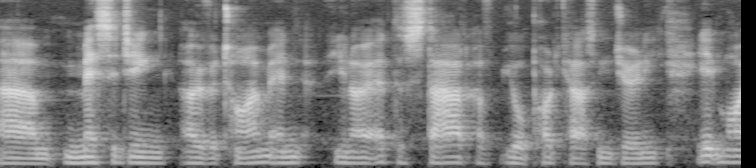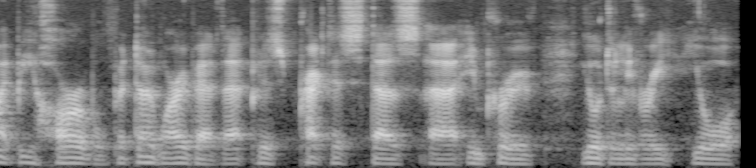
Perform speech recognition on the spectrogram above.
um, messaging over time. And, you know, at the start of your podcasting journey, it might be horrible, but don't worry about that because practice does uh, improve your delivery, your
